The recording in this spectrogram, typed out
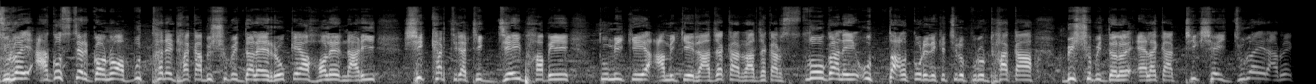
জুলাই আগস্টের গণ অভ্যুত্থানে ঢাকা বিশ্ববিদ্যালয়ের রোকেয়া হলের নারী শিক্ষার্থীরা ঠিক যেইভাবে তুমি কে, আমি কে, রাজাকার রাজাকার স্লোগানে উত্তাল করে রেখেছিল পুরো ঢাকা বিশ্ববিদ্যালয় এলাকা, ঠিক সেই জুলাইয়ের আরও এক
